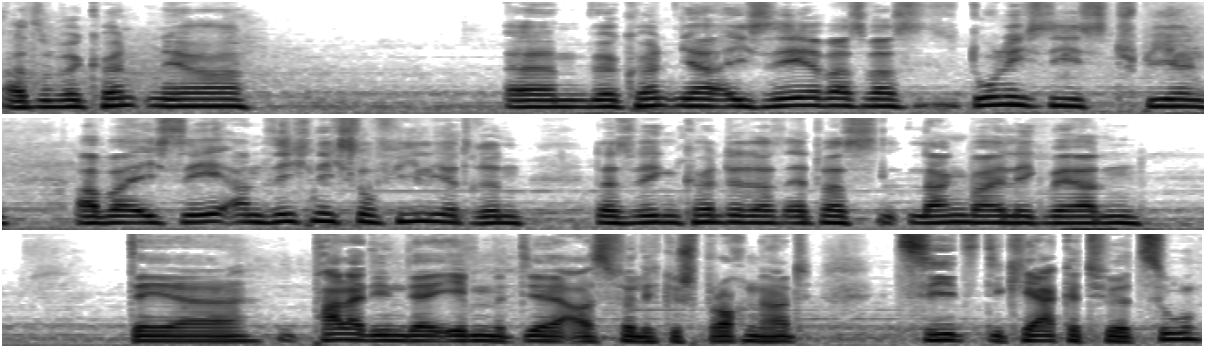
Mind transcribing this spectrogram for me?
Also wir könnten ja, ähm, wir könnten ja, ich sehe was, was du nicht siehst, spielen, aber ich sehe an sich nicht so viel hier drin. Deswegen könnte das etwas langweilig werden. Der Paladin, der eben mit dir ausführlich gesprochen hat, zieht die Kerkertür zu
